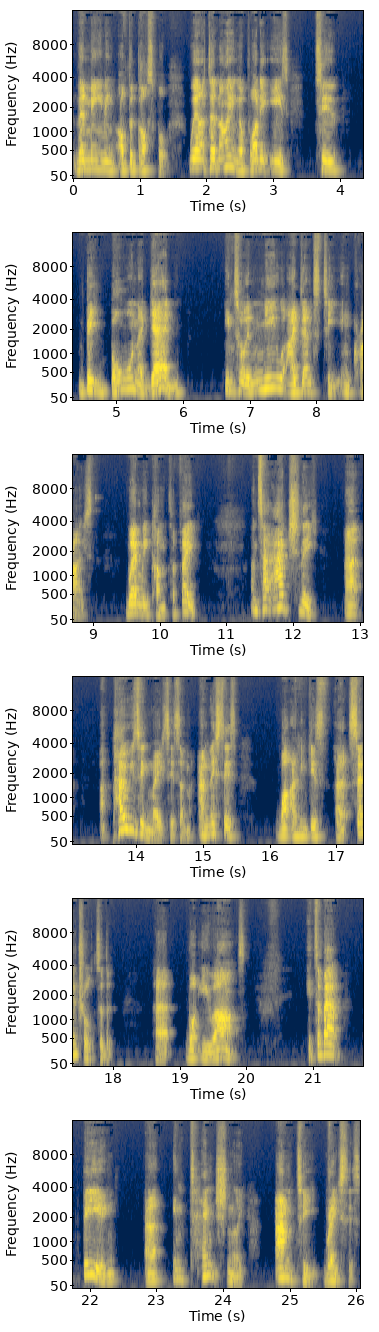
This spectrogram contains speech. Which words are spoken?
the meaning of the gospel. We are denying of what it is to be born again into a new identity in Christ when we come to faith. And so, actually, uh, opposing racism, and this is what I think is uh, central to the uh, what you asked. It's about being uh, intentionally anti-racist,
